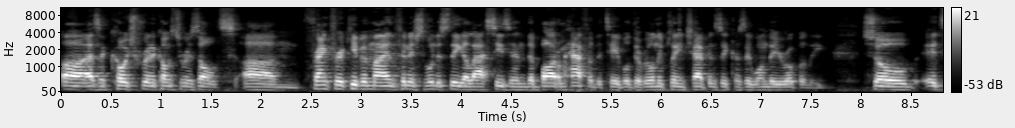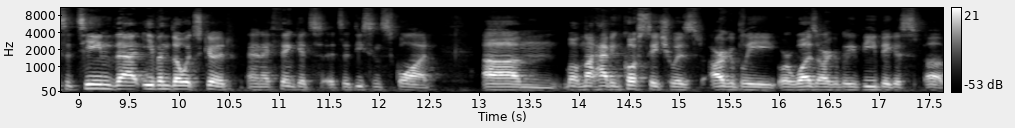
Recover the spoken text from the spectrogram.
uh, as a coach when it comes to results. Um, Frankfurt, keep in mind, finished Bundesliga last season, the bottom half of the table. They were only playing Champions League because they won the Europa League. So it's a team that, even though it's good, and I think it's it's a decent squad, um, well, not having Kostic was arguably or was arguably the biggest uh,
